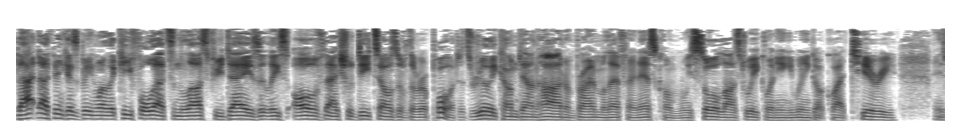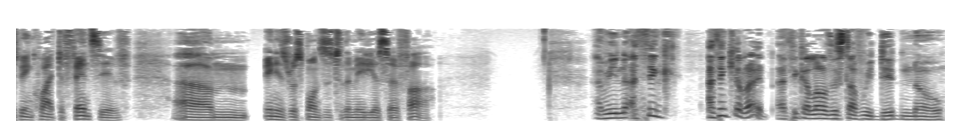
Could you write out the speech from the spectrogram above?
That I think has been one of the key fallouts in the last few days, at least of the actual details of the report. It's really come down hard on Brian Molefe and Eskom. We saw last week when he when he got quite teary and he's been quite defensive um, in his responses to the media so far. I mean, I think I think you're right. I think a lot of this stuff we did know,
